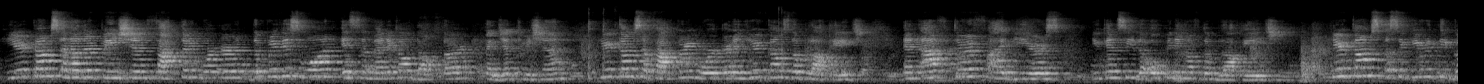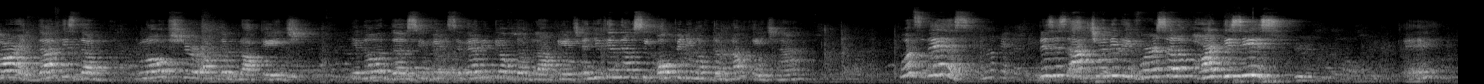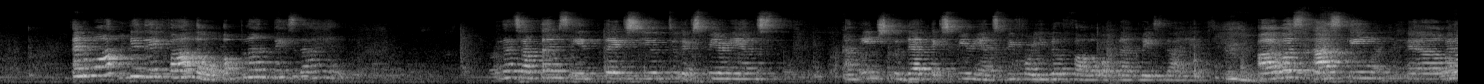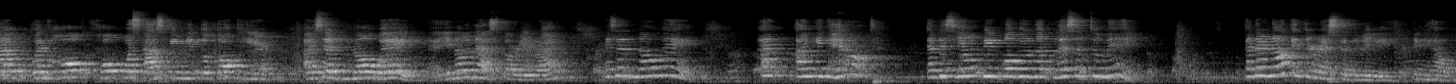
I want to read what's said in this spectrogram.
Here comes another patient, factory worker. The previous one is a medical doctor, pediatrician. Here comes a factory worker, and here comes the blockage. And after five years, you can see the opening of the blockage. Here comes a security guard. That is the closure of the blockage. You know, the severity of the blockage. And you can now see opening of the blockage, huh? What's this? This is actually reversal of heart disease. Okay? And what did they follow? A plant-based diet. And then sometimes it takes you to experience an inch to death experience before you will follow a plant-based diet. I was asking, uh, when, I, when Hope, Hope was asking me to talk here, I said, no way. You know that story, right? I said, no way. I'm, I'm in health. And these young people will not listen to me. And they're not interested really in health.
